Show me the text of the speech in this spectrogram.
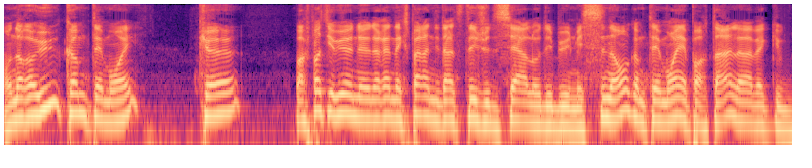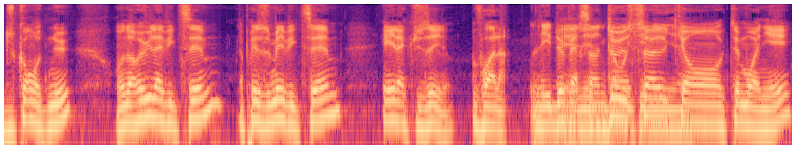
on aura eu comme témoin que, bon, je pense qu'il y a eu un, expert en identité judiciaire là, au début, mais sinon, comme témoin important, là, avec du contenu, on aurait eu la victime, la présumée victime, et l'accusé. là. Voilà. Les deux Et personnes les qui ont deux seuls qui euh, ont témoigné,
